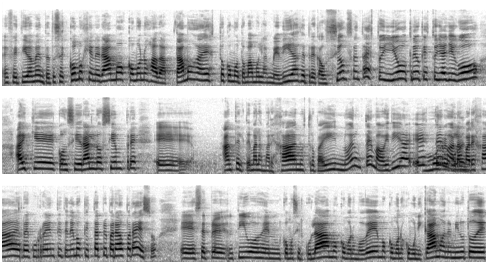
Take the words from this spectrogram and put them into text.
Efectivamente entonces cómo generamos cómo nos adaptamos a esto cómo tomamos las medidas de precaución frente a esto y yo creo que esto ya llegó hay que considerarlo siempre eh, antes el tema de las marejadas en nuestro país no era un tema, hoy día es tema, las marejadas es recurrente, tenemos que estar preparados para eso, eh, ser preventivos en cómo circulamos, cómo nos movemos, cómo nos comunicamos en el minuto de,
